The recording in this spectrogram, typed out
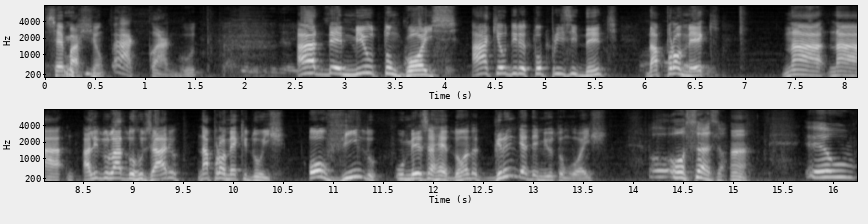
Sebastião, ah, com a gota. Ademilton Góes, ah, que é o diretor-presidente da Promec, na, na, ali do lado do Rosário, na Promec 2 ouvindo o Mesa Redonda, grande Ademilton Góes. Ô, ô César, ah. eu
